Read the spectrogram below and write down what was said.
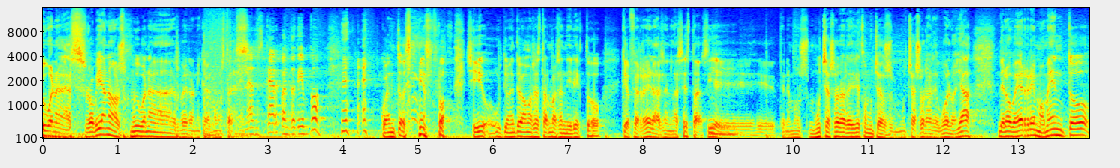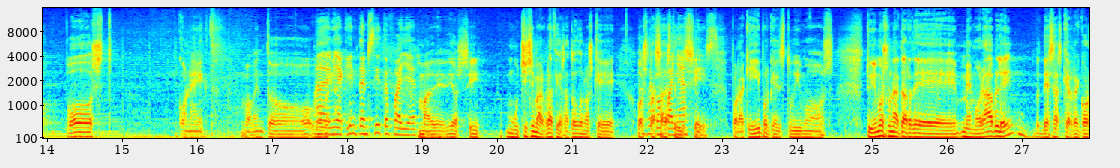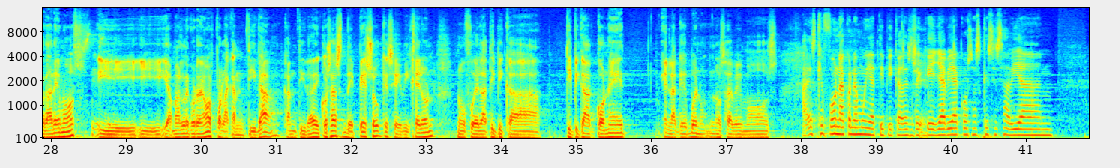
Muy buenas, Robianos. Muy buenas, Verónica. ¿Cómo estás? Buenas, Oscar. ¿Cuánto tiempo? ¿Cuánto tiempo? Sí, últimamente vamos a estar más en directo que Ferreras en la sexta. Sí, eh, tenemos muchas horas de directo, muchas, muchas horas de vuelo ya del OBR. Momento post Connect. Momento. Madre mía, qué intensito fue ayer. Madre de Dios, sí. Muchísimas gracias a todos los que os Nos pasasteis sí, por aquí, porque estuvimos, tuvimos una tarde memorable, de esas que recordaremos, Sí, y, y además recordaremos por la cantidad, cantidad de cosas de peso que se dijeron. No fue la típica, típica Conet en la que, bueno, no sabemos. Ah, es que fue una cone muy atípica, desde que ya había cosas que se sabían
